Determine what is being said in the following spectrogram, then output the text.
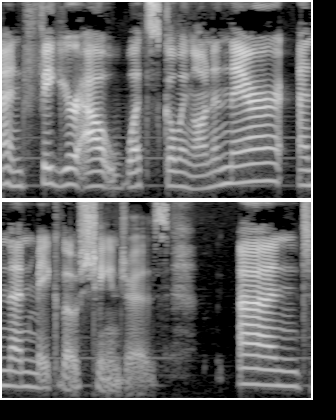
and figure out what's going on in there and then make those changes. And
